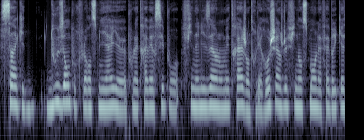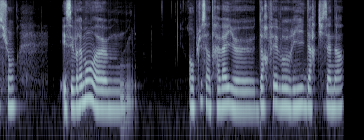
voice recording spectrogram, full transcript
5 et 12 ans pour Florence Miaille euh, pour la traversée, pour finaliser un long métrage entre les recherches de financement, la fabrication. Et c'est vraiment euh, en plus un travail euh, d'orfèvrerie, d'artisanat.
